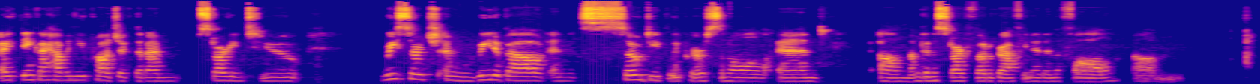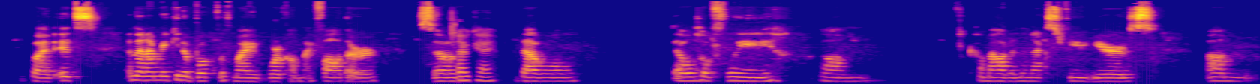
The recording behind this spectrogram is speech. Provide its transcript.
I think I have a new project that I'm starting to research and read about, and it's so deeply personal. And um, I'm going to start photographing it in the fall. Um, but it's and then I'm making a book with my work on my father, so okay. that will that will hopefully um, come out in the next few years. Um,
